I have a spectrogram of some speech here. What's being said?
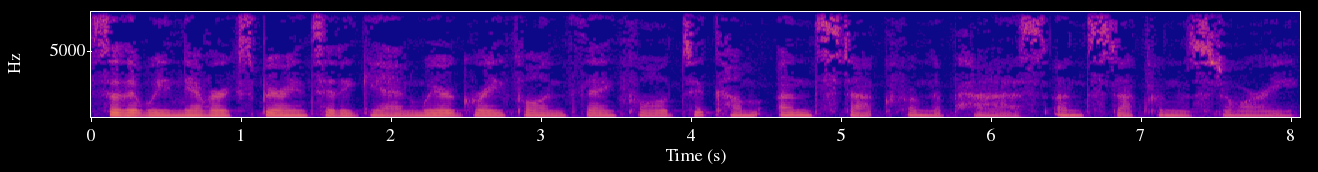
so that we never experience it again. We are grateful and thankful to come unstuck from the past, unstuck from the story.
